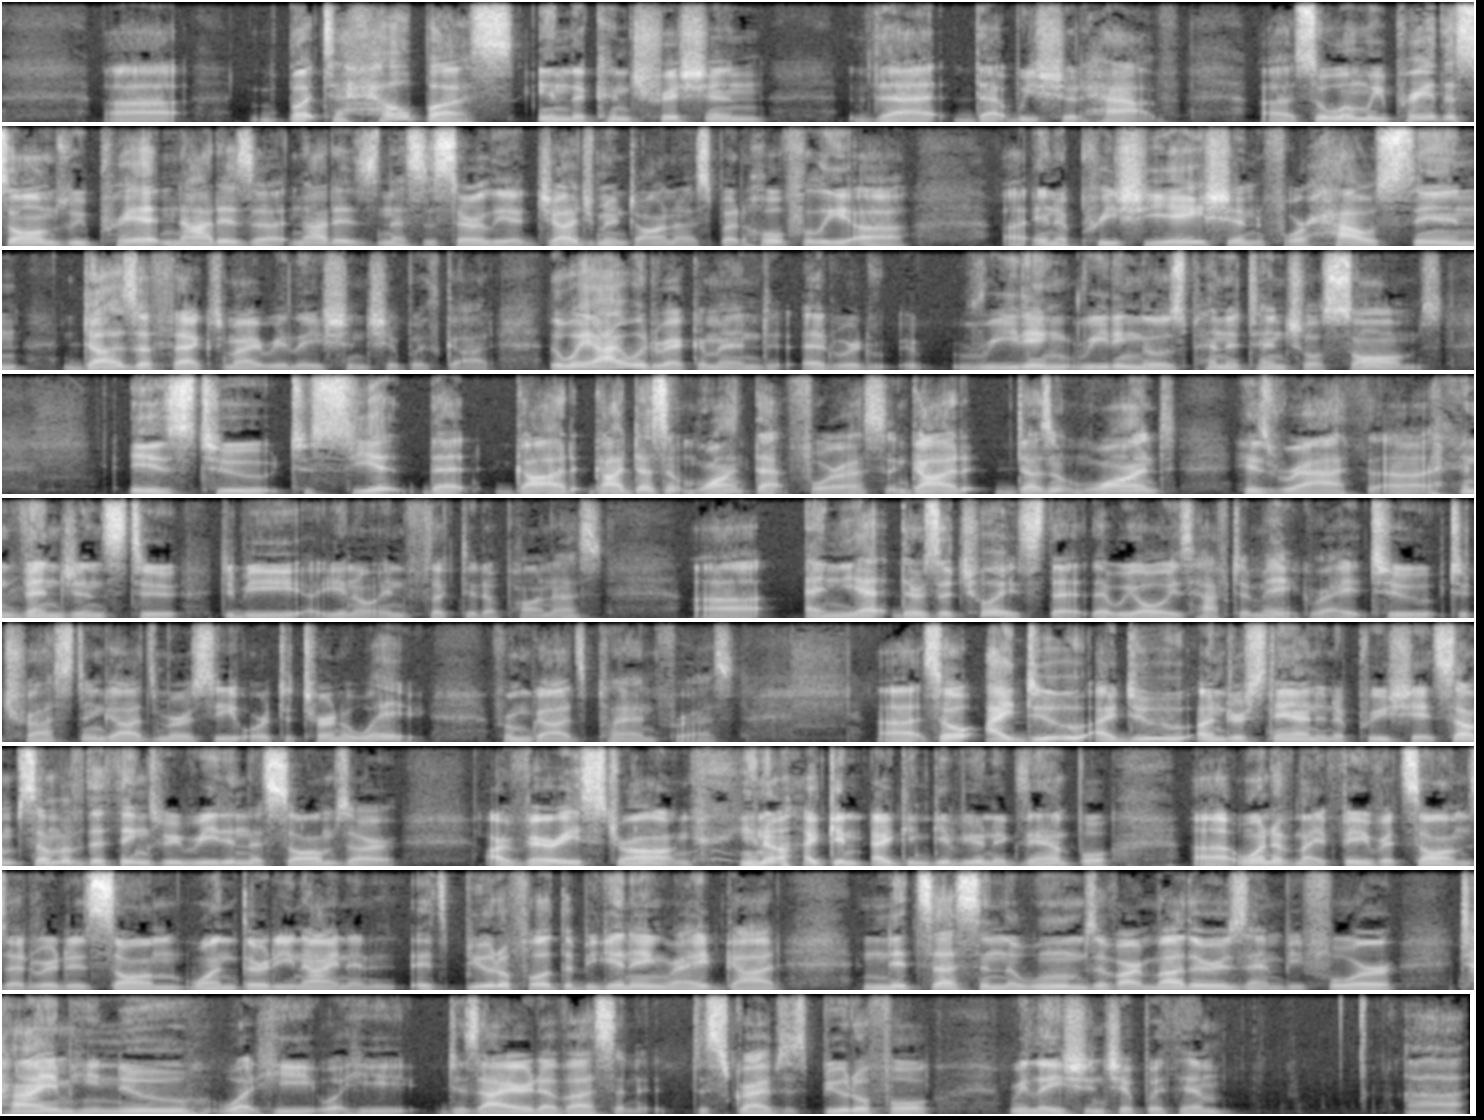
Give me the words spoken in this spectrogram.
uh, but to help us in the contrition that that we should have. Uh, so when we pray the Psalms, we pray it not as a not as necessarily a judgment on us, but hopefully a uh, an appreciation for how sin does affect my relationship with God. The way I would recommend Edward reading reading those penitential psalms is to to see it that God God doesn't want that for us, and God doesn't want His wrath uh, and vengeance to to be you know inflicted upon us. Uh, and yet, there's a choice that, that we always have to make, right? To to trust in God's mercy or to turn away from God's plan for us. Uh, so I do I do understand and appreciate some some of the things we read in the Psalms are are very strong. You know, I can I can give you an example. Uh, one of my favorite psalms, Edward, is Psalm 139, and it's beautiful at the beginning, right? God knits us in the wombs of our mothers, and before time, He knew what He what He desired of us, and it describes this beautiful relationship with Him. Uh,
